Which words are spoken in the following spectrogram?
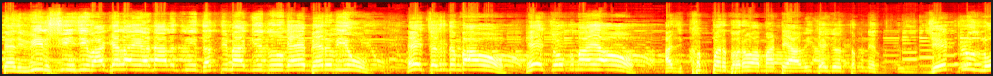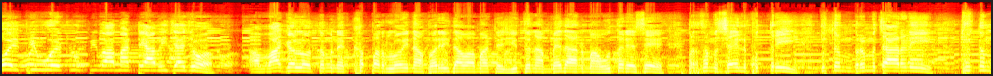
ત્યારે વીરસિંહજી વાઘેલાએ અડાલજની ધરતીમાં કીધું કે, હે ભેરવ્યું હે જગદંબાઓ, હે જોગમાયાઓ આજ ખપ્પર ભરવા માટે આવી જાય તમને જેટલું લોહી પીવું એટલું પીવા માટે આવી જાજો. આ વાઘેલો તમને ખપર લોહીના ભરી દેવા માટે યુદ્ધના મેદાનમાં ઉતરે છે. પ્રથમ શૈલપુત્રી દ્વિતમ બ્રહ્મચારણી તૃતમ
